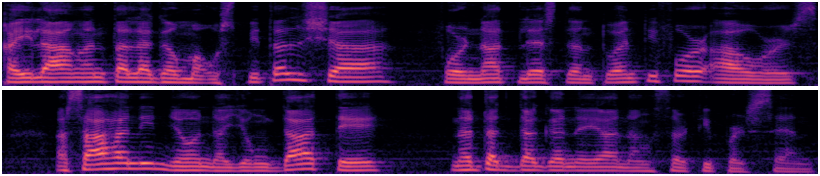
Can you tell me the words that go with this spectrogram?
kailangan talagang ma-hospital siya for not less than 24 hours, asahan ninyo na yung dati nadagdagan na yan ng 30%.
